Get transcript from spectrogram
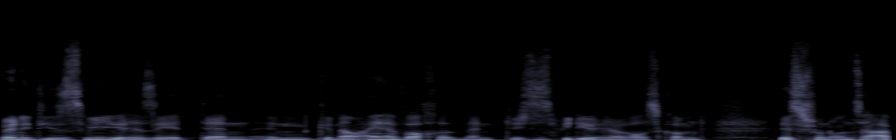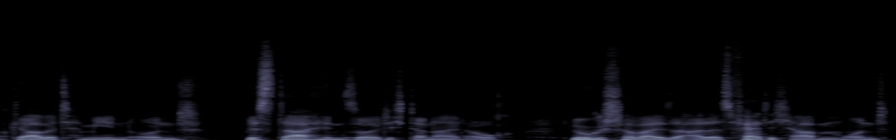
wenn ihr dieses Video hier seht, denn in genau einer Woche, wenn dieses Video hier rauskommt, ist schon unser Abgabetermin und bis dahin sollte ich dann halt auch logischerweise alles fertig haben. Und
